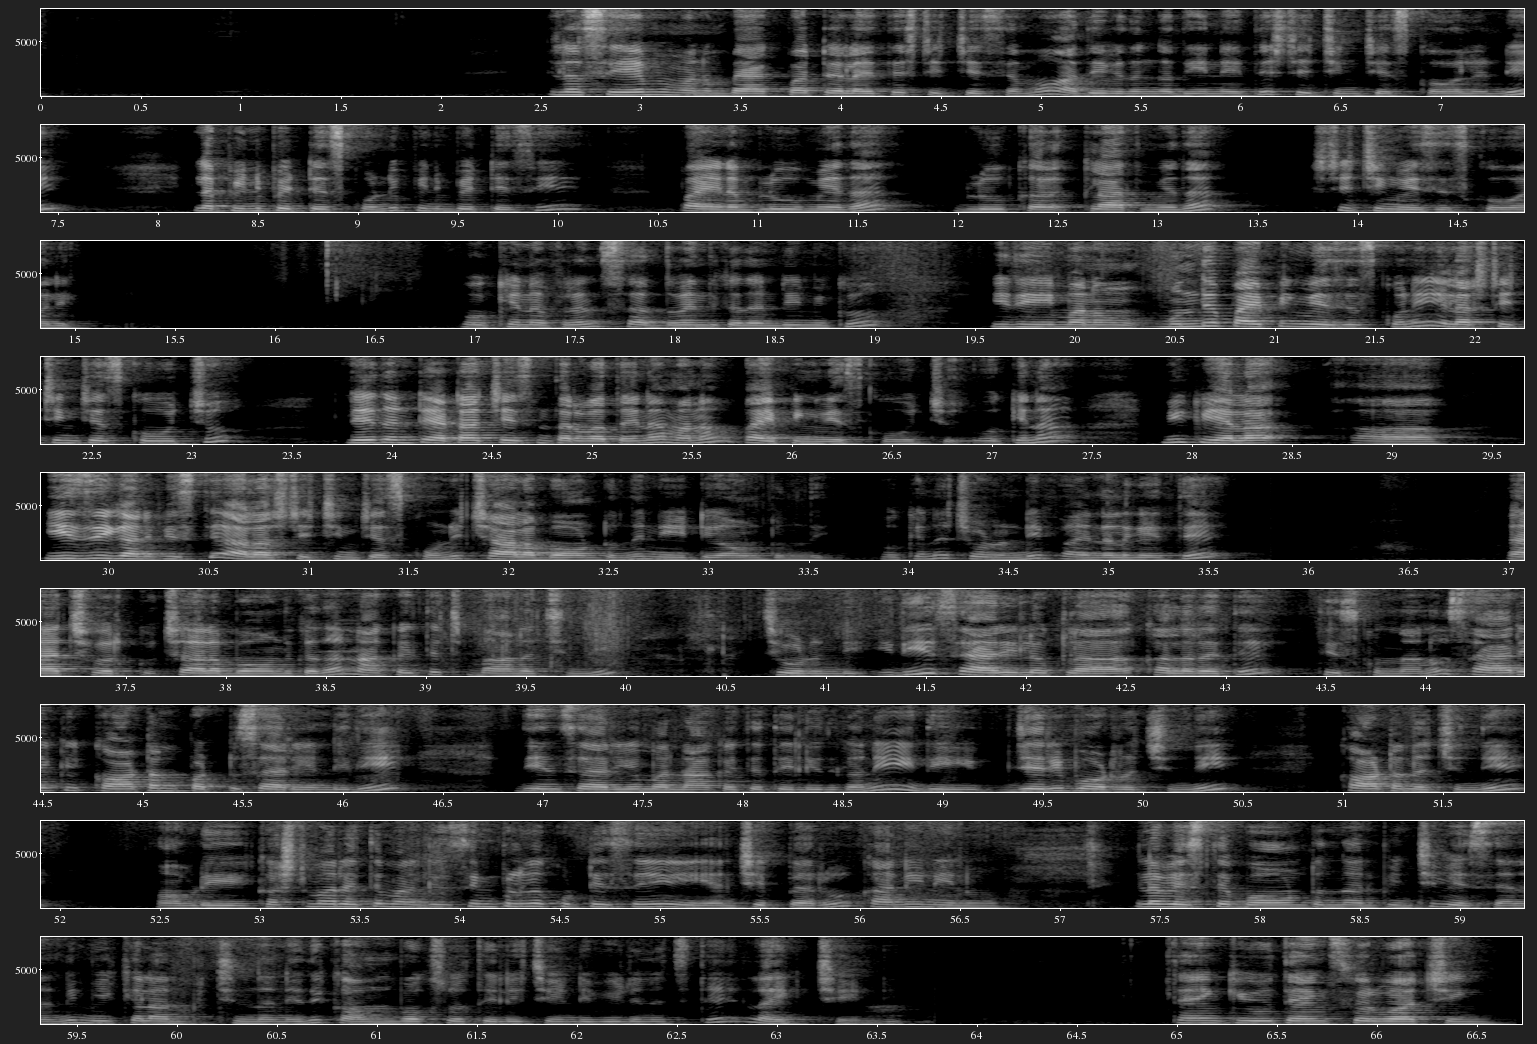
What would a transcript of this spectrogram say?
ఇలా సేమ్ మనం బ్యాక్ పార్ట్ ఎలా అయితే స్టిచ్ చేసామో అదే విధంగా దీన్ని అయితే స్టిచ్చింగ్ చేసుకోవాలండి. ఇలా పిన్ పెట్టేసుకోండి. పిన్ పెట్టేసి పైన బ్లూ మీద బ్లూ క్లాత్ మీద స్టిచ్చింగ్ వేసేసుకోవాలి. ఓకేనా ఫ్రెండ్స్? అర్థమైంది కదండి మీకు? ఇది మనం ముందే పైపింగ్ వేసేసుకొని ఇలా స్టిచ్చింగ్ చేసుకోవచ్చు. లేదంటే అటాచ్ చేసిన తర్వాత అయినా మనం పైపింగ్ వేసుకోవచ్చు. ఓకేనా? మీకు ఎలా ఈజీగా అనిపిస్తే అలా స్టిచ్చింగ్ చేసుకోండి. చాలా బాగుంటుంది నీట్గా ఉంటుంది. ఓకేనా? చూడండి ఫైనల్గా అయితే ప్యాచ్ వర్క్ చాలా బాగుంది కదా? నాకైతే బాగా నచ్చింది. చూడండి ఇది శారీలో క్లా కలర్ అయితే తీసుకున్నాను. శారీకి కాటన్ పట్టు శారీ అండి ఇది. దీని శారీ మరి నాకైతే తెలియదు కానీ ఇది జెరీ బార్డర్ వచ్చింది. కాటన్ వచ్చింది. ఆవిడ కస్టమర్ అయితే మనకి సింపుల్గా కుట్టేసే అని చెప్పారు. కానీ నేను ఇలా వేస్తే బాగుంటుంది అనిపించి వేసానండి మీకు ఎలా అనిపించింది అనేది కామెంట్ బాక్స్లో తెలియచేయండి. వీడియో నచ్చితే లైక్ చేయండి. Thank you. Thanks for watching.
